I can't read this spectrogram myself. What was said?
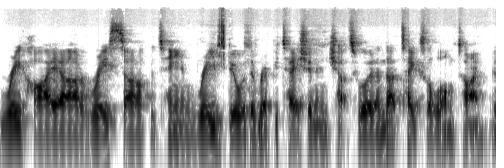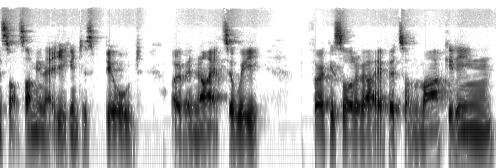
rehire, restart up the team, rebuild the reputation in Chatswood. And that takes a long time. It's not something that you can just build overnight. So we focus a lot of our efforts on marketing,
